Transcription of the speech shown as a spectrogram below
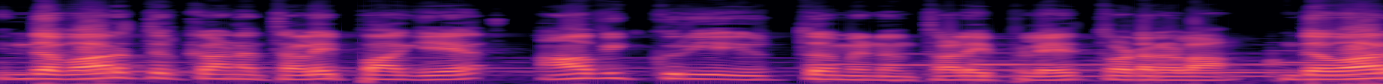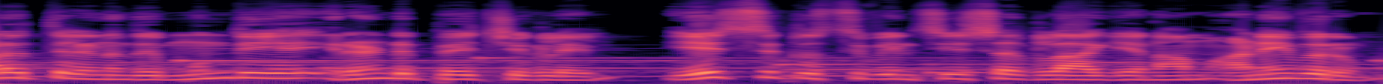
இந்த வாரத்திற்கான தலைப்பாகிய ஆவிக்குரிய யுத்தம் எனும் தலைப்பிலே தொடரலாம். இந்த வாரத்தில் எனது முந்தைய இரண்டு பேச்சுகளில் இயேசு கிறிஸ்துவின் சீஷர்களாகிய நாம் அனைவரும்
